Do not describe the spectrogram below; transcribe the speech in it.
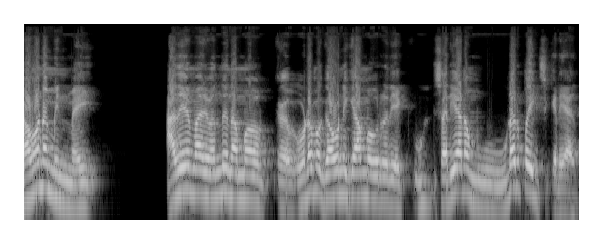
கவனமின்மை அதே மாதிரி வந்து நம்ம க- உடம்ப கவனிக்காமல் விடுறது சரியான உடற்பயிற்சி கிடையாது.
